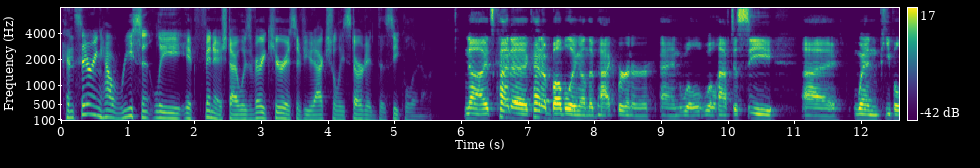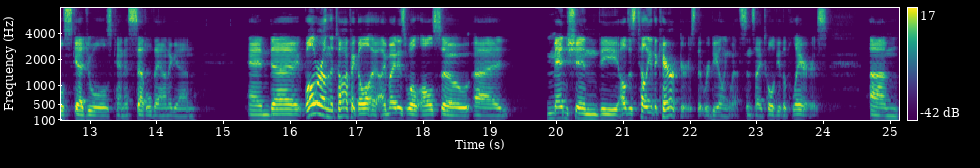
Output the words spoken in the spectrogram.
considering how recently it finished, I was very curious if you'd actually started the sequel or not. No, it's kind of kind of bubbling on the back burner, and we'll we'll have to see uh, when people's schedules kind of settle down again. And uh, while we're on the topic, I'll, I might as well also uh, mention the. I'll just tell you the characters that we're dealing with, since I told you the players. Um,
